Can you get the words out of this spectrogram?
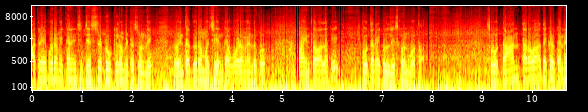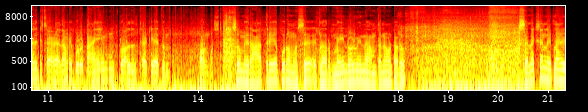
ఆత్రేయపురం ఇక్కడ నుంచి జస్ట్ టూ కిలోమీటర్స్ ఉంది. సో ఇంత దూరం వచ్చి వెనక పోవడం ఎందుకు? మా ఇంట్లో వాళ్ళకి పూతరేకులు తీసుకొని పోతా. సో దాని తర్వాత ఎక్కడికనేది డిసైడ్ అవుదాం ఇప్పుడు టైం ట్వెల్వ్ థర్టీ అవుతుంది. ఆల్మోస్ట్ సో మీరు ఆత్రేయపురం వస్తే ఇట్లా మెయిన్ రోడ్ మీద అమ్ముతూనే ఉంటారు. సెలక్షన్లో ఎట్లాంటి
